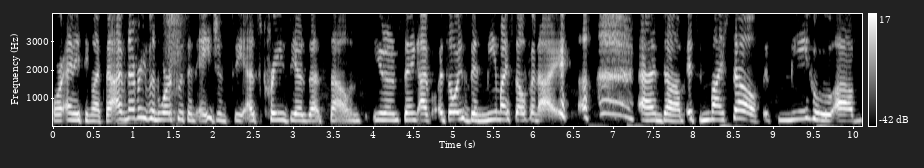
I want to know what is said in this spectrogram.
or anything like that. I've never even worked with an agency as crazy as that sounds. You know what i'm saying? I've, it's always been me myself and i. And um, it's myself. It's me who um,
